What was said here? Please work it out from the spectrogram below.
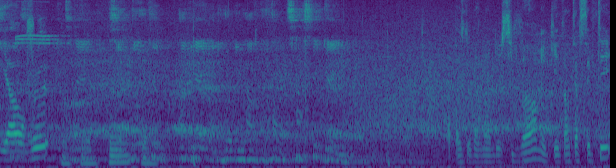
Il y a hors-jeu. La passe de Bernardo Silva, mais qui est interceptée.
